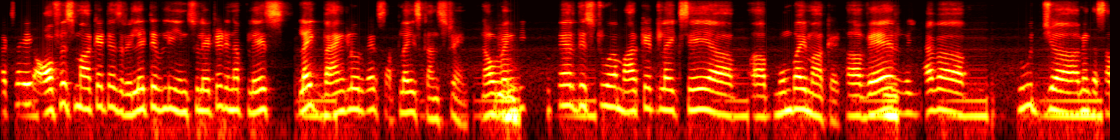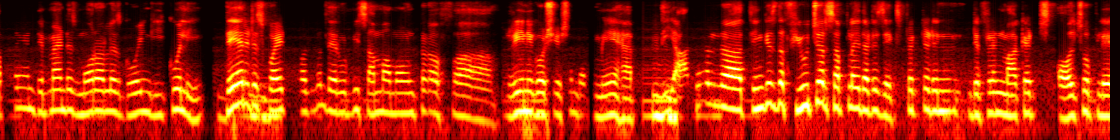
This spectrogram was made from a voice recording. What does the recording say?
that's why office market is relatively insulated in a place like Bangalore where supply is constrained. Now, when Mhm. we compare this to a market like, say, uh, uh, Mumbai market, uh, where you have a huge, uh, I mean, the supply and demand is more or less going equally. There, it is Mhm. quite possible there would be some amount of uh, renegotiation that may happen. The other uh, thing is the future supply that is expected in different markets also play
